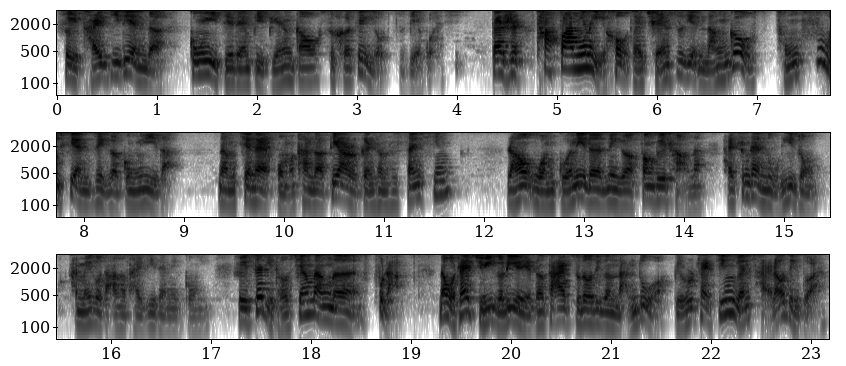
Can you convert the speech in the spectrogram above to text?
所以台积电的工艺节点比别人高，是和这个有直接关系。但是他发明了以后，在全世界能够从复现这个工艺的，那么现在我们看到第二个跟上的是三星，然后我们国内的那个方堆厂呢，还正在努力中，还没有达到台积电那个工艺，所以这里头相当的复杂。那我再举一个例子，也让大家知道这个难度啊。比如在晶圆材料这一端，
